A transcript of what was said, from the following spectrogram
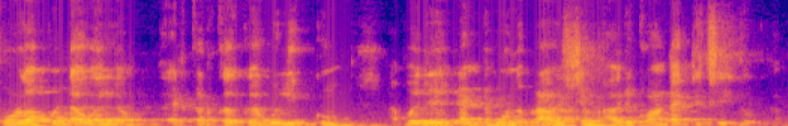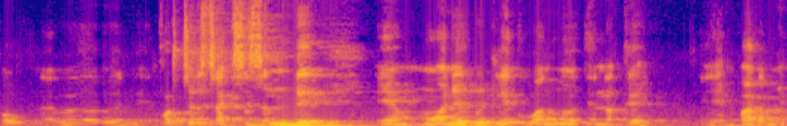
ഫോളോ അപ്പ് ഉണ്ടാവുമല്ലോ. ഇടക്കിടക്കൊക്കെ വിളിക്കും. അപ്പോൾ ഒരു രണ്ട് മൂന്ന് പ്രാവശ്യം അവർ കോണ്ടാക്ട് ചെയ്തു. അപ്പോൾ കുറച്ചൊരു സക്സസ് ഉണ്ട്. മോനെ വീട്ടിലേക്ക് വന്നു എന്നൊക്കെ പറഞ്ഞു.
